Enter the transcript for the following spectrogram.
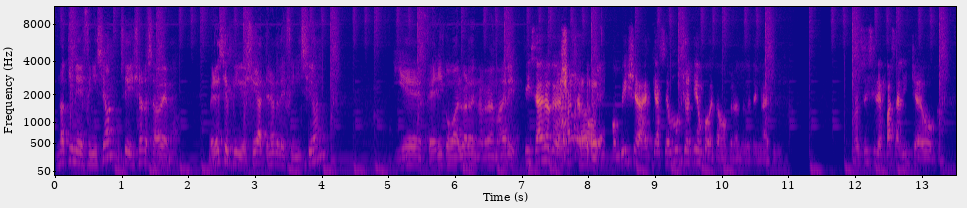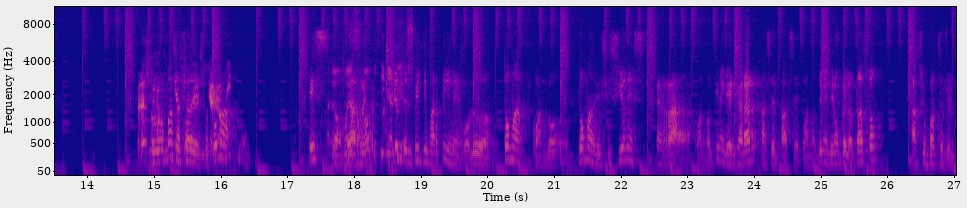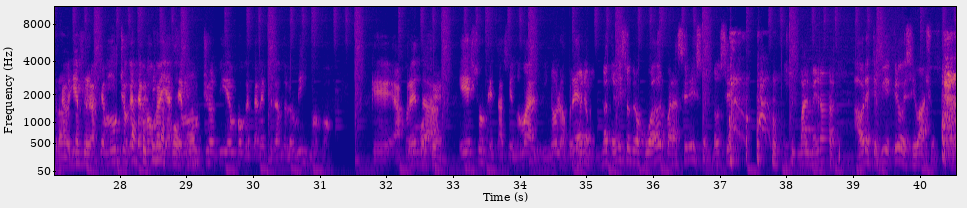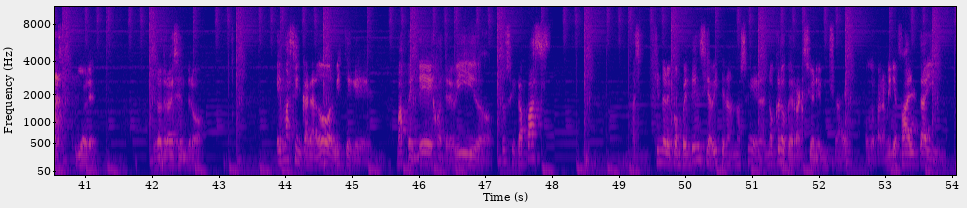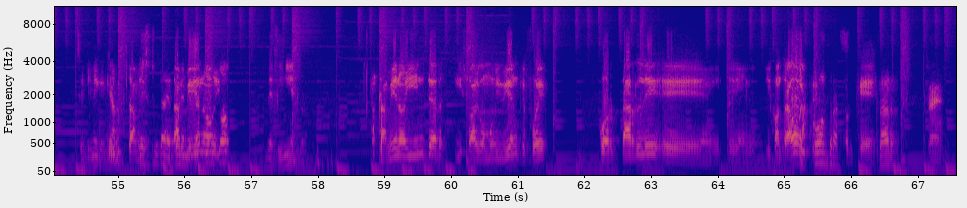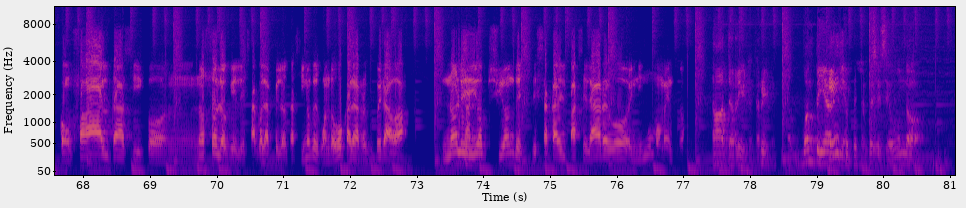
¿No tiene definición? Sí, ya lo sabemos. Pero ese pibe llega a tener definición y es Federico Valverde en el Real Madrid. Sí, ¿sabes lo que me pasa con, Villa? Es que hace mucho tiempo que estamos esperando que tenga definición. No sé si le pasa al hincha de boca. Pero, pero más allá de eso, toma, es la repetición del Piti Martínez, boludo. Toma, cuando toma decisiones erradas, cuando tiene que encarar, hace el pase. Cuando tiene que tirar un pelotazo, hace un pase filtrado. pero hace mucho que está en Boca y hace mucho tiempo que están esperando lo mismo Que aprenda eso que está haciendo mal y no lo aprende. Bueno, no tenés otro jugador para hacer eso, entonces es un mal menor. Ahora este pibe, creo que Ceballos, la otra vez entró. Es más encarador, viste, que más pendejo, atrevido. Entonces, capaz, haciéndole competencia, ¿viste? No, no sé, no, creo que reaccione Villa, ¿eh? Porque para mí le falta y se tiene que quedar también hoy, definiendo. También hoy Inter hizo algo muy bien que fue cortarle eh, el contragolpe. contras. Porque claro. con faltas y con. No solo que le sacó la pelota, sino que cuando Boca la recuperaba, no le dio opción de, sacar el pase largo en ningún momento. No, terrible, terrible. Buen primer tiempo, después el segundo.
